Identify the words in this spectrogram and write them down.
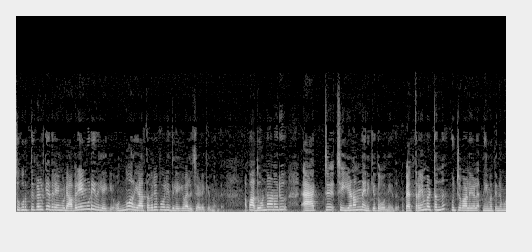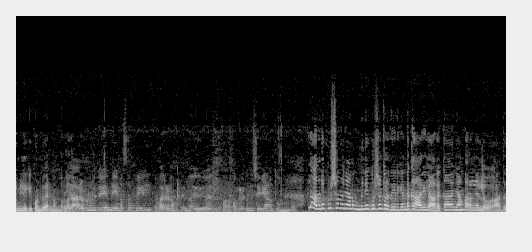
സുഹൃത്തുക്കൾക്കെതിരെയും കൂടി അവരെയും കൂടി ഇതിലേക്ക് ഒന്നും അറിയാത്തവരെ പോലും ഇതിലേക്ക് വലിച്ചടയ്ക്കുന്നുണ്ട് അപ്പൊ അതുകൊണ്ടാണ് ഒരു ആക്ട് ചെയ്യണം എന്ന് എനിക്ക് തോന്നിയത്. അപ്പൊ എത്രയും പെട്ടെന്ന് കുറ്റവാളികളെ നിയമത്തിന്റെ മുന്നിലേക്ക് കൊണ്ടുവരണം എന്നുള്ളത്. അല്ല അതിനെക്കുറിച്ചൊന്നും ഞാൻ ഒന്നിനെ കുറിച്ചും പ്രതികരിക്കേണ്ട കാര്യമില്ല. അതൊക്കെ ഞാൻ പറഞ്ഞല്ലോ. അത്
